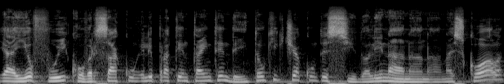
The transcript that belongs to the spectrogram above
e aí eu fui conversar com ele para tentar entender. Então o que, que tinha acontecido? Ali na, na, na- escola,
